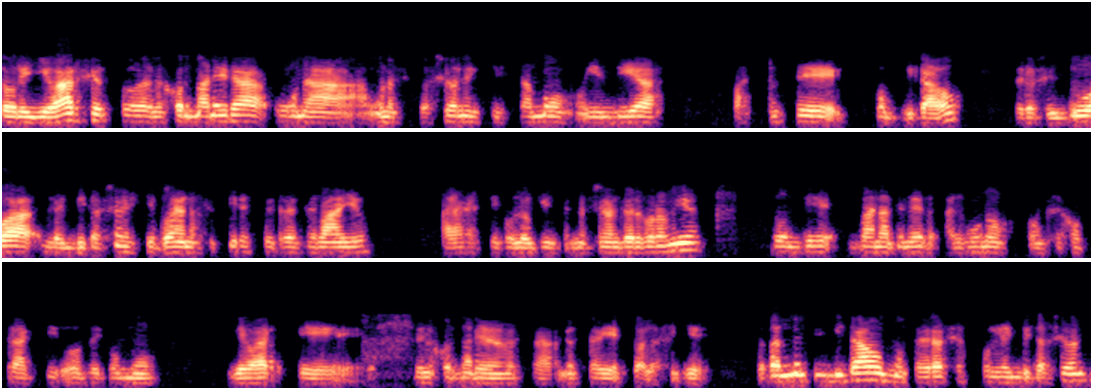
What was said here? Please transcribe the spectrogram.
sobrellevar, ¿cierto?, de mejor manera una, una situación en que estamos hoy en día bastante complicados, pero sin duda la invitación es que puedan asistir este 3 de mayo a este coloquio internacional de ergonomía, donde van a tener algunos consejos prácticos de cómo llevar de mejor manera nuestra, nuestra vida actual. Así que totalmente invitado, muchas gracias por la invitación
